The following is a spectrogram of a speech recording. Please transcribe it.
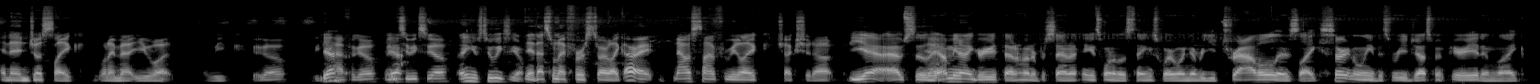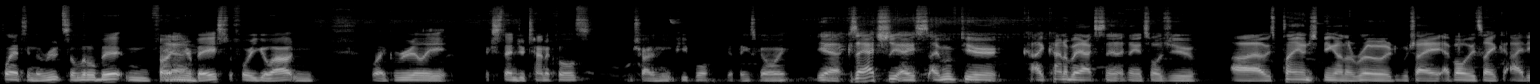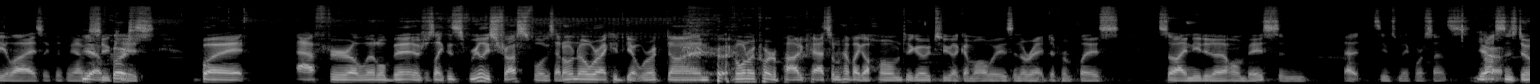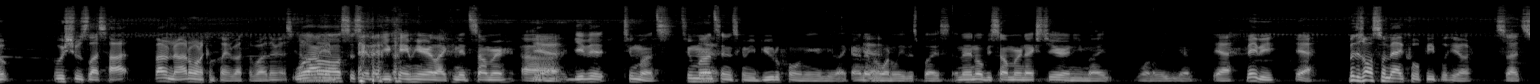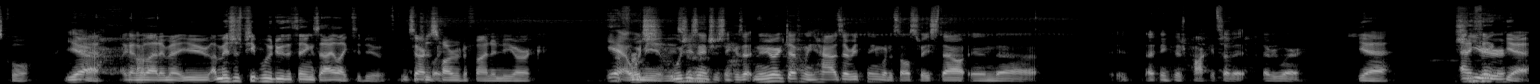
and then just like when I met you, what a week ago, week Yeah. and a half ago, maybe Yeah. two weeks ago. I think it was two weeks ago. Yeah, that's when I first started. Like, all right, now it's time for me to like check shit out. Yeah, absolutely. Yeah. I mean, I agree with that 100%. I think it's one of those things where whenever you travel, there's like certainly this readjustment period and like planting the roots a little bit and finding your base before you go out and like really extend your tentacles and try to meet people, get things going. Yeah, because I actually I, I moved here I kind of by accident. I think I told you uh, I was planning on just being on the road, which I I've always like idealized, like living out of Yeah, a of suitcase. But after a little bit, it was just like this is really stressful because I don't know where I could get work done. if I want to record a podcast, I don't have like a home to go to. Like I'm always in a different place, so I needed a home base, and that seemed to make more sense. Yeah. Austin's dope. I wish it was less hot, but I don't know. I don't want to complain about the weather. That's Well, I'll also say that you came here like midsummer. Uh, Yeah. Give it two months. Two months and it's going to be beautiful and you're going to be like, I never Yeah. want to leave this place. And then it'll be summer next year and you might want to leave again. yeah, maybe, yeah. But there's also mad cool people here, so that's cool. Yeah. Like I'm glad I met you. I mean, it's just people who do the things I like to do. Exactly. Which is harder to find in New York. Yeah, which me least, which is uh, interesting because New York definitely has everything, but it's all spaced out, and uh, it, I think there's pockets of it everywhere. Yeah. And Here, I think, yeah.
